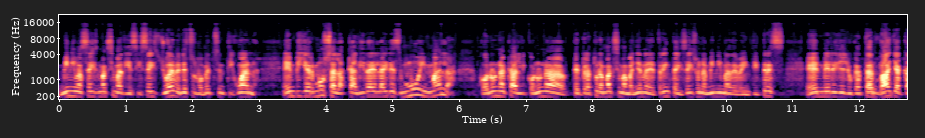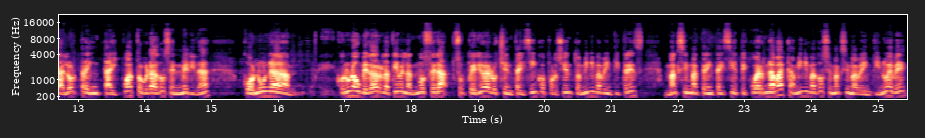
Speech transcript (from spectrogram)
mínima 6, máxima 16, llueve en estos momentos en Tijuana. En Villahermosa la calidad del aire es muy mala, con una, con una temperatura máxima mañana de 36, una mínima de 23. En Mérida, Yucatán, vaya calor, 34 grados en Mérida, con una con una humedad relativa en la atmósfera superior al 85%, mínima 23, máxima 37. Cuernavaca, mínima 12, máxima 29.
